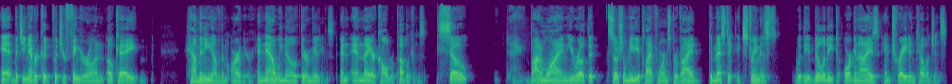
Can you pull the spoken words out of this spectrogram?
and, eh, but you never could put your finger on, okay, how many of them are there? And now we know there are millions and, and they are called Republicans. So bottom line, you wrote that social media platforms provide domestic extremists with the ability to organize and trade intelligence.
